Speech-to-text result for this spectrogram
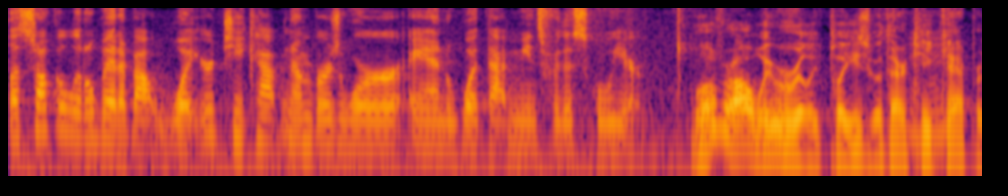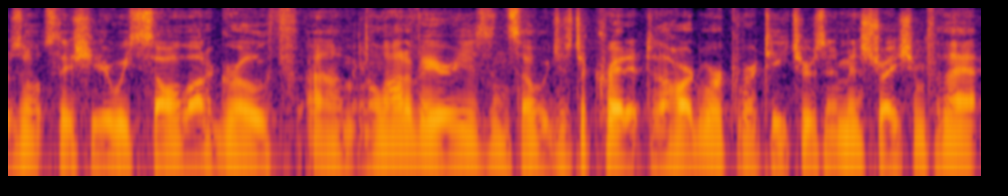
Let's talk a little bit about what your TCAP numbers were and what what that means for the school year. Well, overall, we were really pleased with our mm -hmm. TCAP results this year. We saw a lot of growth um, in a lot of areas, and so just a credit to the hard work of our teachers and administration for that.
